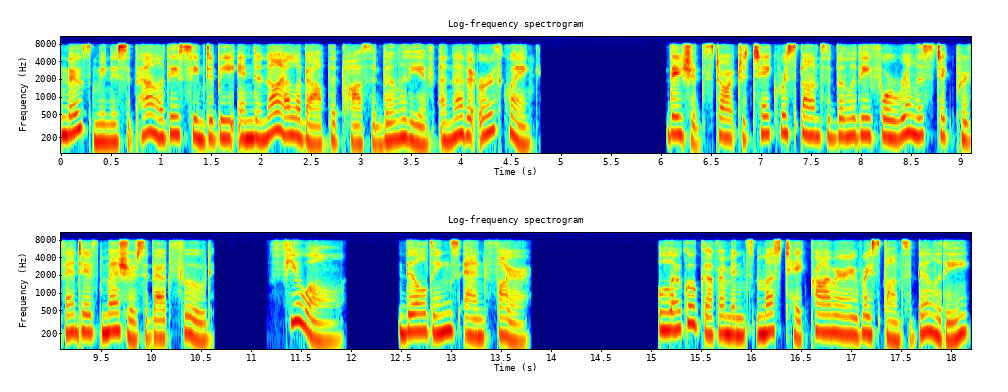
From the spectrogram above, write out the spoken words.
Most municipalities seem to be in denial about the possibility of another earthquake. They should start to take responsibility for realistic preventive measures about food, fuel, buildings and fire. Local governments must take primary responsibility,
